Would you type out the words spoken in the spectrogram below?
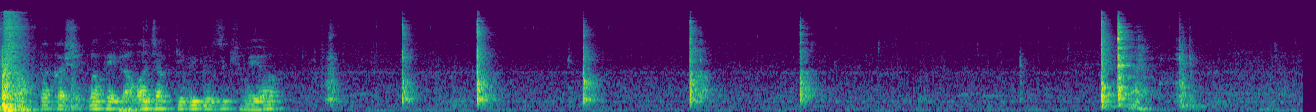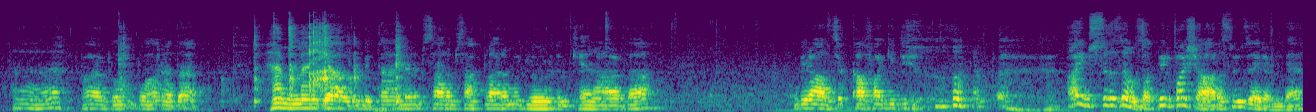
tahta kaşıkla pek alacak gibi gözükmüyor. Ha, pardon bu arada hemen geldim bir tanelerim sarımsaklarımı gördüm kenarda. Birazcık kafa gidiyor. Ay üstünüze uzak bir baş ağrısı üzerimde.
